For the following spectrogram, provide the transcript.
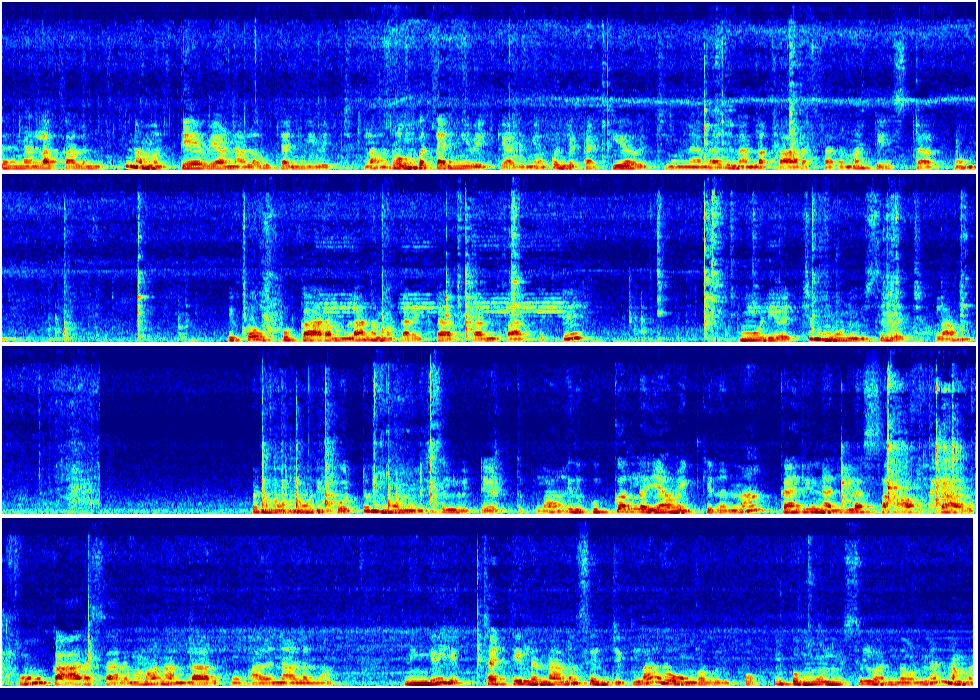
அது நல்லா கலந்துட்டு நமக்கு தேவையான அளவு தண்ணி வச்சுக்கலாம். ரொம்ப தண்ணி வைக்காதீங்க. கொஞ்சம் கட்டியாக வச்சிங்கன்னா அது நல்லா காரசாரமாக டேஸ்ட்டாக இருக்கும். இப்போ உப்பு காரம்லாம் நம்ம கரெக்டாக இருக்கான்னு பார்த்துட்டு மூடி வச்சு மூணு விசில் வச்சுக்கலாம். இப்போ நம்ம மூடி போட்டு மூணு விசில் விட்டு எடுத்துக்கலாம். இது குக்கரில் ஏன் வைக்கிறேன்னா கறி நல்லா சாஃப்டாக இருக்கும். காரசாரமாக நல்லா இருக்கும். அதனால தான் நீங்கள் சட்டியிலனாலும் செஞ்சுக்கலாம். அது உங்கள் விருப்பம். இப்போ மூணு விசில் வந்தோடனே நம்ம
